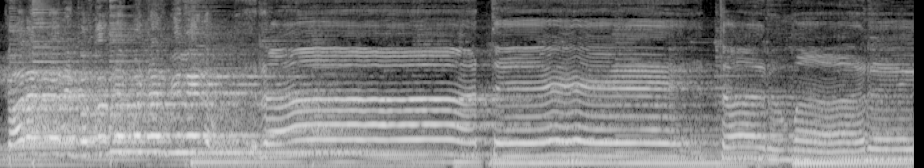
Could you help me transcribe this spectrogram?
ఈ కాలేజీలో నీ ముఖం చెప్పడానికి లేదు రాతే తారుమారై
